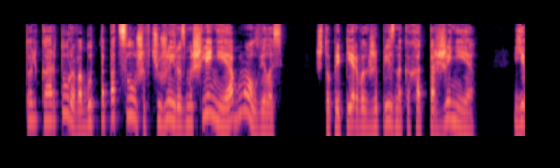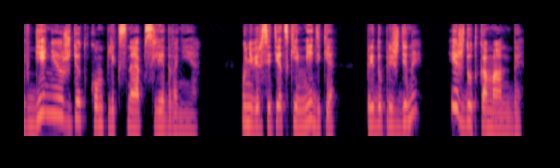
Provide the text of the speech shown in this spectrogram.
Только Артурова, будто подслушав чужие размышления, обмолвилась, что при первых же признаках отторжения Евгению ждет комплексное обследование. Университетские медики предупреждены и ждут команды.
